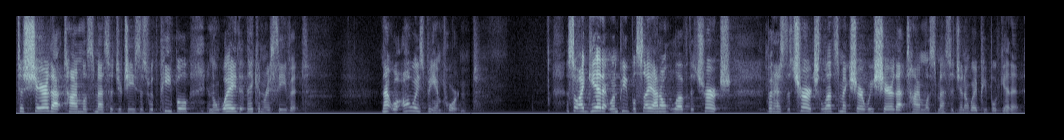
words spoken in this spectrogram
to share that timeless message of Jesus with people in a way that they can receive it. That will always be important. So I get it when people say, I don't love the church. But as the church, let's make sure we share that timeless message in a way people get it.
